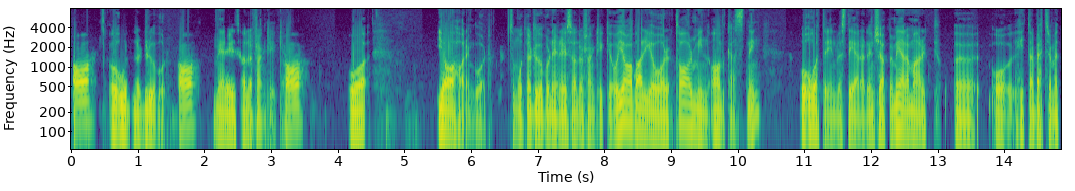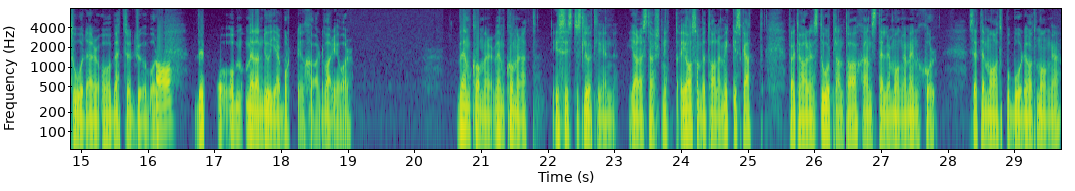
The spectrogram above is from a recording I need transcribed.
Ja, och odlar druvor ja, nere i södra Frankrike. ja. Och jag har en gård som odlar druvor nere i södra Frankrike och jag varje år tar min avkastning och återinvesterar den, köper mera mark eh, och hittar bättre metoder och bättre druvor. ja. Det, och, och, medan du ger bort din skörd varje år. Vem kommer, vem kommer att i sist och slutligen göra störst nytta? Jag som betalar mycket skatt för att jag har en stor plantage, anställer många människor, sätter mat på bordet åt många,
